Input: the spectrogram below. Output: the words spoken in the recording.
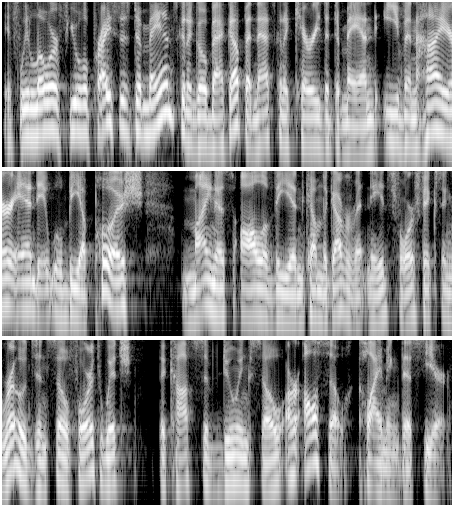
if we lower fuel prices, demand's going to go back up, and that's going to carry the demand even higher, and it will be a push minus all of the income the government needs for fixing roads and so forth, which the costs of doing so are also climbing this year.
